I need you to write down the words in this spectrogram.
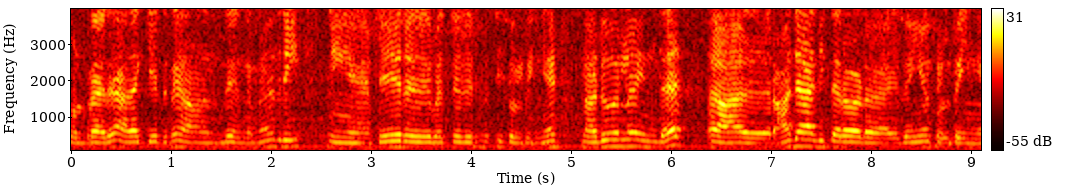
சொல்கிறாரு அதை கேட்டுட்டு அவன் வந்து இந்த மாதிரி நீங்கள் பேர் வச்சதை பற்றி சொல்கிறீங்க நடுவில் இந்த ராஜாதித்தரோட இதையும் சொல்கிறீங்க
